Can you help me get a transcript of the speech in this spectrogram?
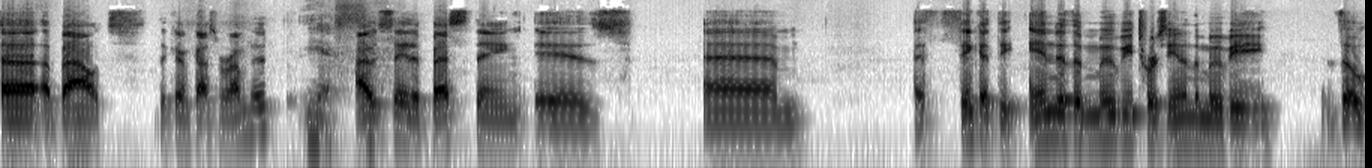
Uh, about the Kevin Costner Robin Hood, Yes, I would say the best thing is, um, I think at the end of the movie, towards the end of the movie, the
